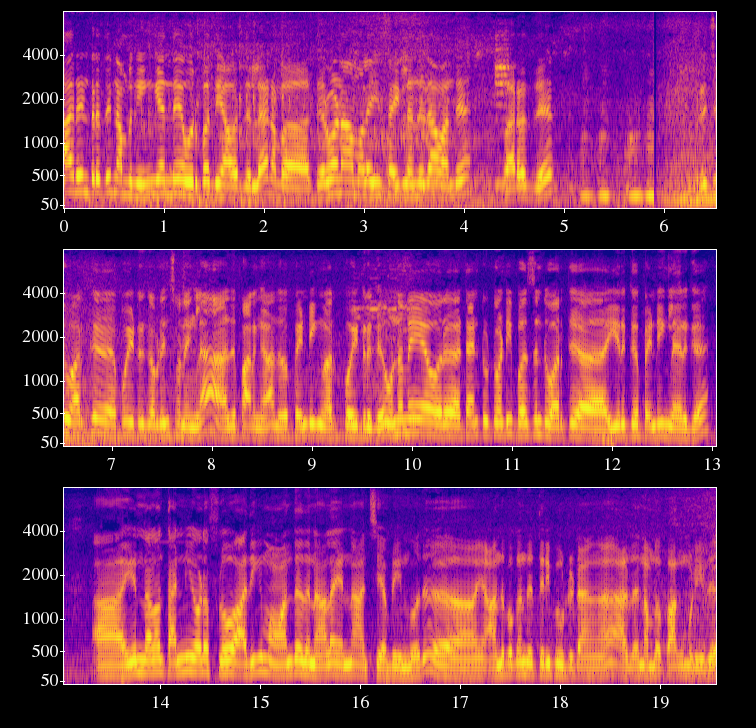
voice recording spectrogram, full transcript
ஆறுன்றது நம்மளுக்கு இங்கேருந்தே உற்பத்தி ஆகிறது இல்லை நம்ம திருவண்ணாமலை சைட்லேருந்து தான் வந்து வர்றது. பிரிட்ஜ் ஒர்க்கு போயிட்டு இருக்கு அப்படின்னு சொன்னீங்களா? அது பாருங்கள் அது பெண்டிங் ஒர்க் போயிட்டு இருக்கு இன்னுமே ஒரு ten to twenty percent work இருக்குது பெண்டிங்கில் இருக்குது இருந்தாலும் தண்ணியோட ஃப்ளோ அதிகமாக வந்ததுனால என்ன ஆச்சு அப்படின்போது அந்த பக்கம் வந்து திருப்பி விட்டுட்டாங்க. அதை நம்ம பார்க்க முடியுது.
